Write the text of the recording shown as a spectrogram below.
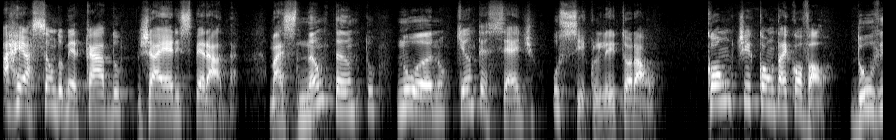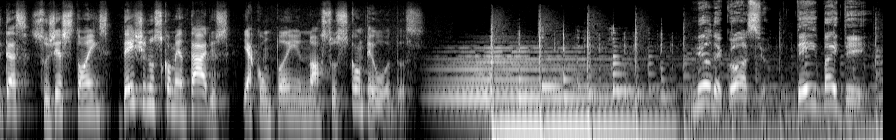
A reação do mercado já era esperada, mas não tanto no ano que antecede o ciclo eleitoral. Conte com Daicoval. Dúvidas, sugestões, deixe nos comentários e acompanhe nossos conteúdos. Meu negócio, day by day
